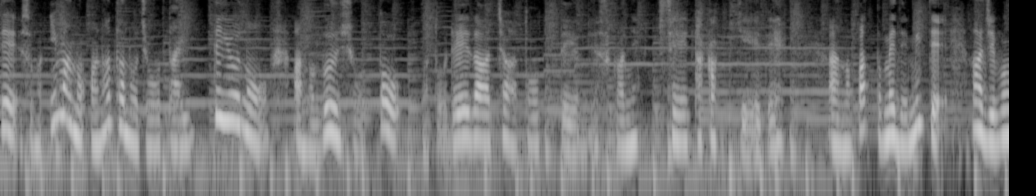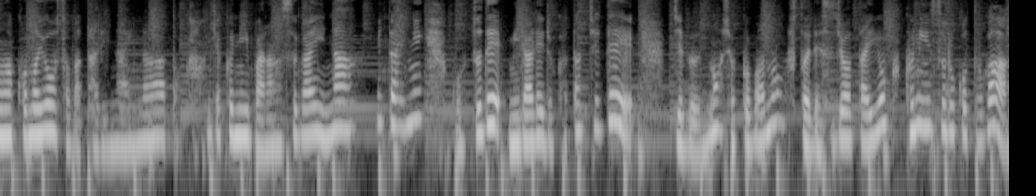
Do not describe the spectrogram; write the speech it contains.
で、その今のあなたの状態っていうのを、あの文章と、あとレーダーチャートっていうんですかね、正多角形であの、パッと目で見て、あ、自分はこの要素が足りないなとか、逆にバランスがいいな、みたいに、こう図で見られる形で、自分の職場のストレス状態を確認することが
